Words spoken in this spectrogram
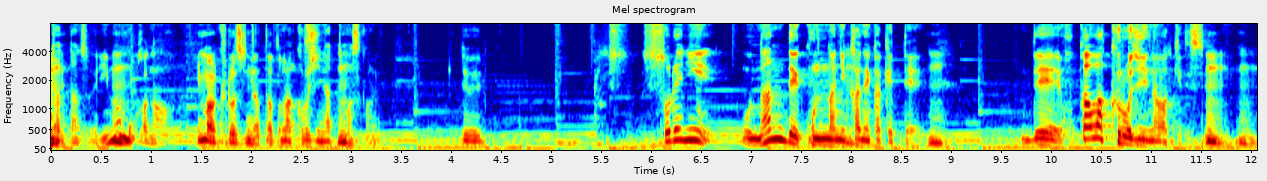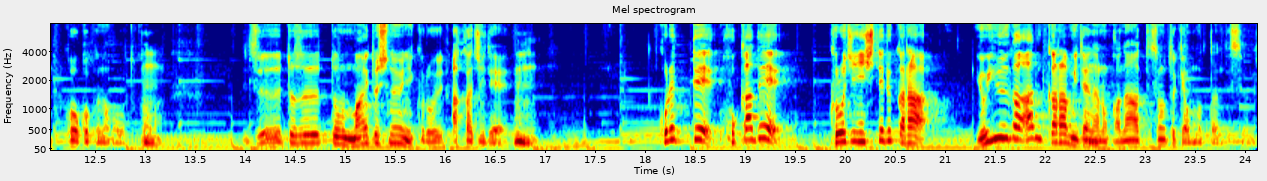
だったんですよね、今もかな、今は黒字になったと思い黒字になってますかね、でそそれになんでこんなに金かけて、うん。で他は黒字なわけですうんよ、うん。広告の方とかは、うん。ずーっとずーっと毎年のように黒い赤字で、うん。これって他で黒字にしてるから余裕があるからみたいなのかなってその時は思ったんですよね。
